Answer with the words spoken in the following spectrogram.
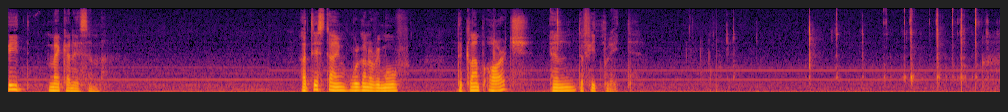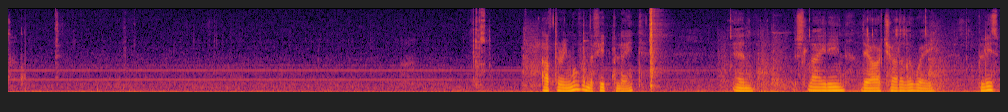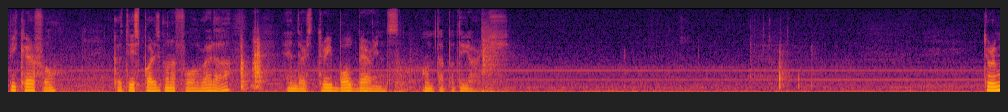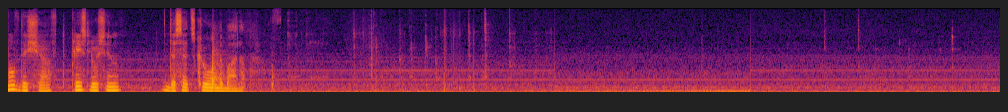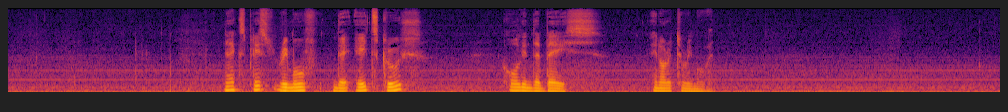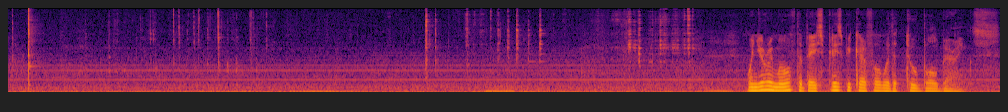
feed mechanism. At this time we're going to remove the clamp arch and the feed plate. After removing the feed plate and sliding the arch out of the way, please be careful because this part is going to fall right off and there's three ball bearings on top of the arch. To remove this shaft, please loosen the set screw on the bottom. Next, please remove the eight screws holding the base in order to remove it. When you remove the base, please be careful with the two ball bearings.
